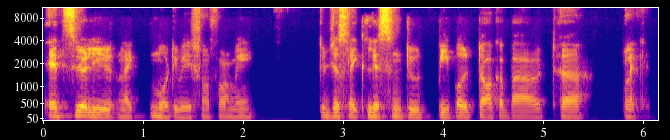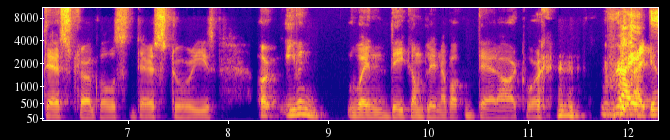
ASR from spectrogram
it's really like motivational for me to just like listen to people talk about uh, like their struggles, their stories, or even when they complain about their artwork. right. I can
